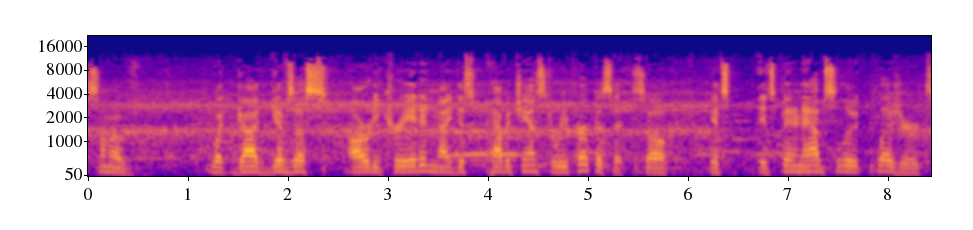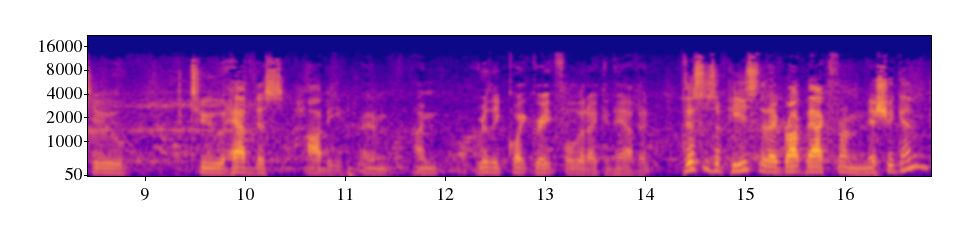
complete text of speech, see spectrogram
some of what God gives us already created, and I just have a chance to repurpose it. So it's it's been an absolute pleasure to to have this hobby, and I'm, I'm really quite grateful that I can have it. This is a piece that I brought back from Michigan.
